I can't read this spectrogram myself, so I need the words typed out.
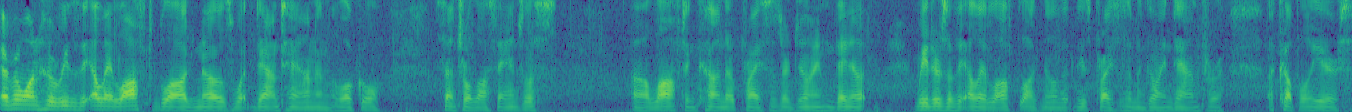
everyone who reads the LA Loft blog knows what downtown and the local central Los Angeles uh, loft and condo prices are doing. They know readers of the LA Loft blog know that these prices have been going down for a couple years.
